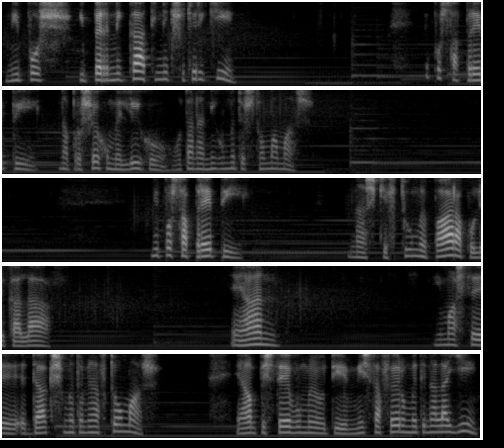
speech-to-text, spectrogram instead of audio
Μήπως υπερνικά την εξωτερική. Μήπως θα πρέπει να προσέχουμε λίγο όταν ανοίγουμε το στόμα μας; Μήπως θα πρέπει να σκεφτούμε πάρα πολύ καλά εάν είμαστε εντάξει με τον εαυτό μας, εάν πιστεύουμε ότι εμείς θα φέρουμε την αλλαγή;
